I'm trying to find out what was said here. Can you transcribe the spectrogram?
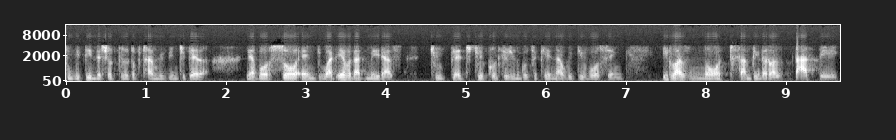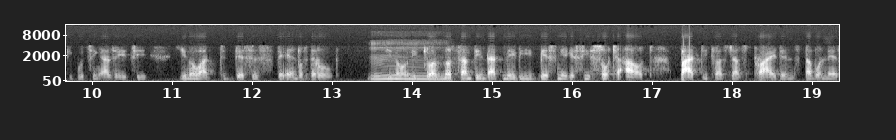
to within the short period of time we've been together. Yeah, but so and whatever that made us to get to a conclusion, go okay, now we're divorcing. It was not something that was that big. You know what, this is the end of the road. Mm. You know, it was not something that maybe best see sort out, but it was just pride and stubbornness.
